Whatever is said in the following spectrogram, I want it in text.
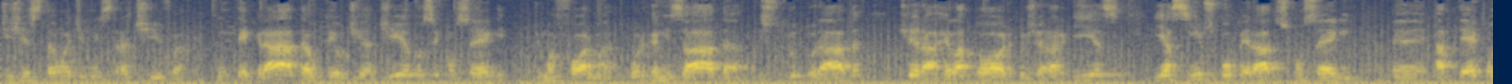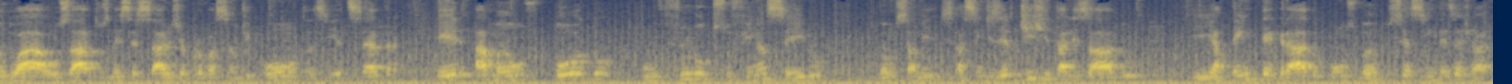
de gestão administrativa integrada ao teu dia a dia, você consegue, de uma forma organizada, estruturada, gerar relatórios, gerar guias e assim os cooperados conseguem, é, até quando há os atos necessários de aprovação de contas e etc., ter à mão todo o fluxo financeiro, vamos assim dizer, digitalizado e até integrado com os bancos, se assim desejarem.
